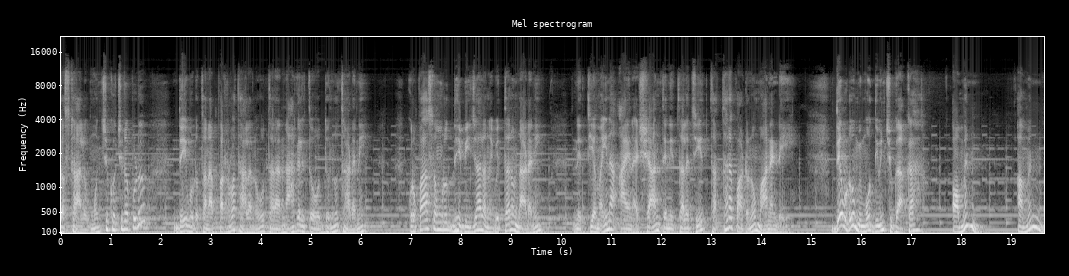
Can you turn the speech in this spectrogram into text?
కష్టాలు ముంచుకొచ్చినప్పుడు దేవుడు తన పర్వతాలను తన నాగలితో దున్నుతాడని కృపా సమృద్ధి బీజాలను విత్తనున్నాడని నిత్యమైన ఆయన శాంతిని తలచి తత్తరపాటును మానండి. దేవుడు మిమ్ము దీవించుగాక. అమెన్ అమెన్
